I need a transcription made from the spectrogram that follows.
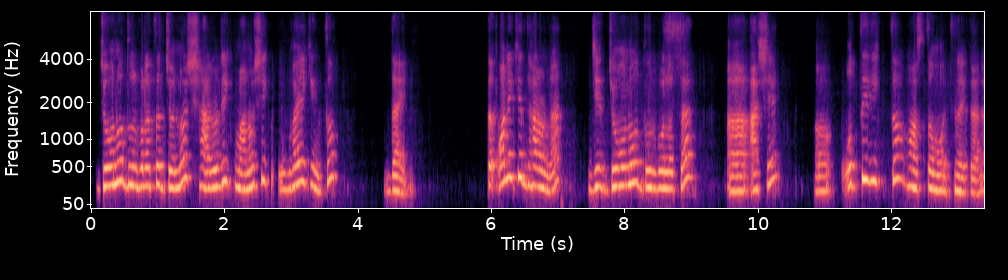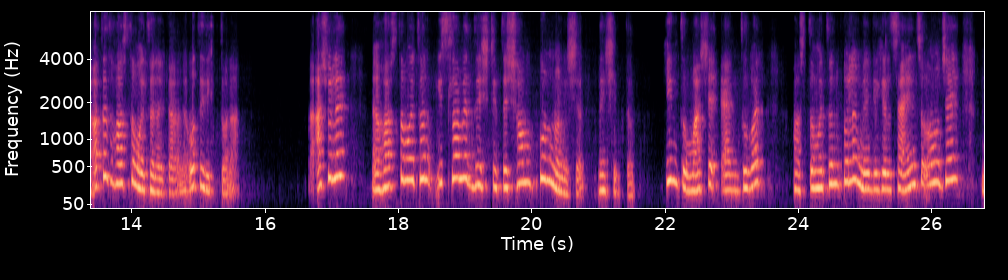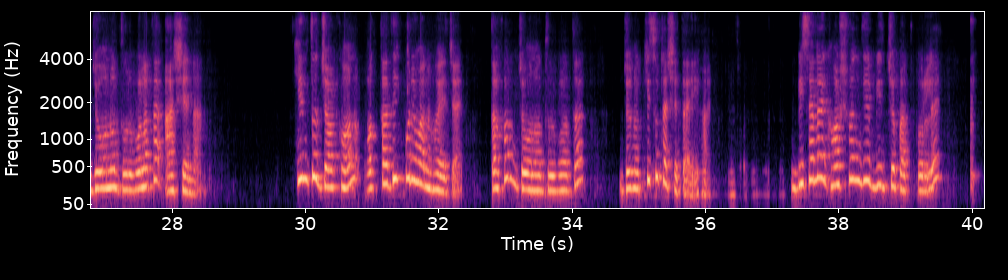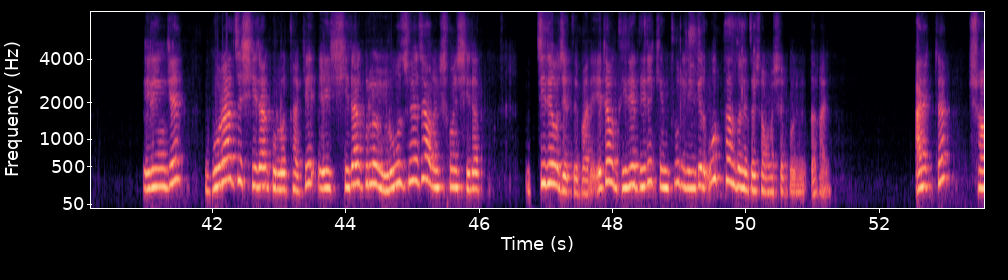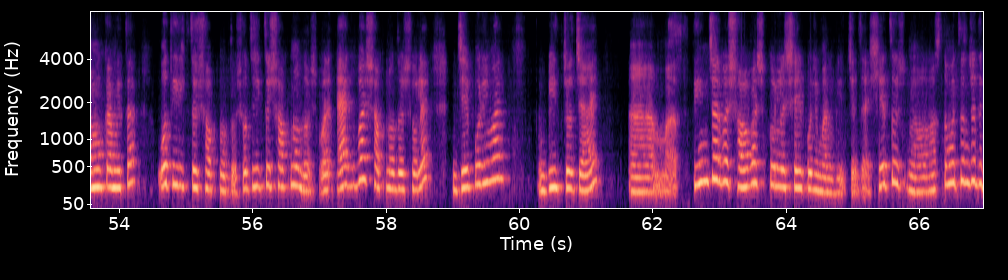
যৌন দুর্বলতার জন্য শারীরিক, মানসিক উভয়ই কিন্তু দায়ী। তো অনেকের ধারণা যে যৌন দুর্বলতা আসে অতিরিক্ত হস্তমৈথনের কারণে, অর্থাৎ হস্তমৈথনের কারণে, অতিরিক্ত না। আসলে, হস্তমৈথুন ইসলামের দৃষ্টিতে সম্পূর্ণ নিষেধ, নিষিদ্ধ। কিন্তু মাসে এক, দুবার হস্তমৈথুন করলে মেডিকেল সায়েন্স অনুযায়ী যৌন দুর্বলতা আসে না। কিন্তু যখন অত্যাধিক পরিমাণ হয়ে যায়, তখন যৌন দুর্বলতার জন্য কিছুটা সে দায়ী হয়। বিছানায় ঘর্ষণ দিয়ে বীর্যপাত করলে লিঙ্গে গোড়া যে শিরাগুলো থাকে, এই শিরাগুলো লুজ হয়ে যায়, অনেক সময় শিরা চিরেও যেতে পারে। এটাও ধীরে ধীরে কিন্তু লিঙ্গের উত্থানজনিত সমস্যায় পরিণত হয়। আরেকটা, সমকামিতা, অতিরিক্ত স্বপ্নদোষ। অতিরিক্ত স্বপ্নদোষ মানে একবার স্বপ্নদোষ হলে যে পরিমাণ বীর্য যায় তিন চারবার সহবাস করলে সেই পরিমাণ বীর্য যায়। সেহেতু হস্তমৈথুন যদি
